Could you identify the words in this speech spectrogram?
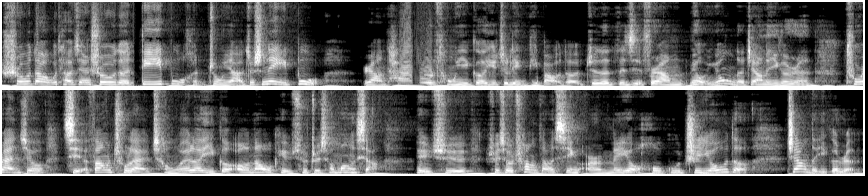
收到无条件收入的第一步很重要，就是那一步让他就是从一个一直领低保的，觉得自己非常没有用的这样的一个人，突然就解放出来，成为了一个哦，那我可以去追求梦想。可以去追求创造性而没有后顾之忧的这样的一个人，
